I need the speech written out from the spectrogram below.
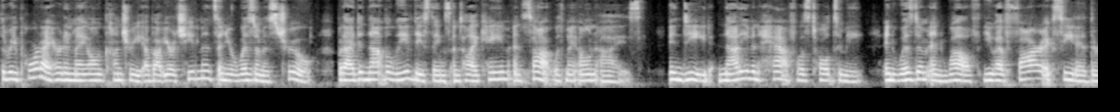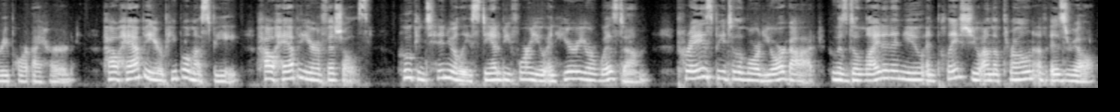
the report I heard in my own country about your achievements and your wisdom is true, but I did not believe these things until I came and saw it with my own eyes. Indeed, not even half was told to me, In wisdom and wealth, you have far exceeded the report I heard. How happy your people must be! How happy your officials, who continually stand before you and hear your wisdom. Praise be to the Lord your God, who has delighted in you and placed you on the throne of Israel.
